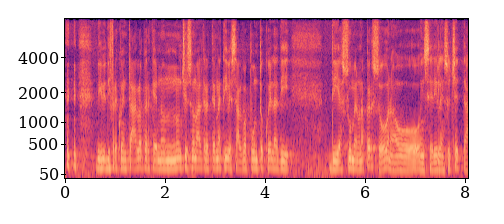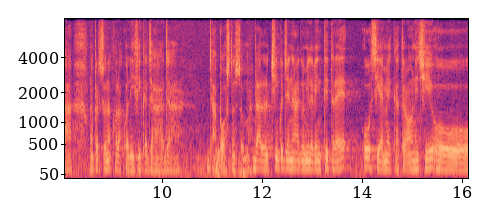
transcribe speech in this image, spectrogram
di, di, frequentarlo perché non, non, ci sono altre alternative salvo appunto quella di, di, assumere una persona o inserirla in società, una persona con la qualifica già, già, già a posto insomma. Dal 5 gennaio 2023 o si è meccatronici o,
